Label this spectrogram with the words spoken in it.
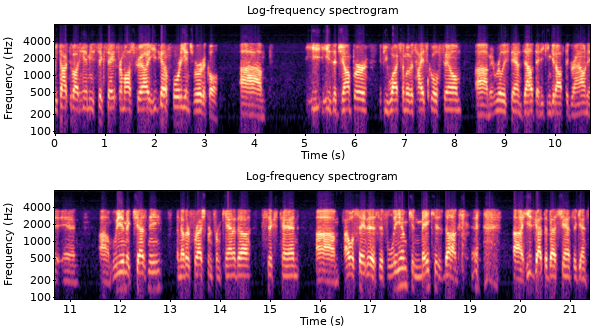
we talked about him. He's six eight from Australia. He's got a 40 inch vertical. Um, he, he's a jumper. If you watch some of his high school film, um, it really stands out that he can get off the ground. And um, Liam McChesney, another freshman from Canada, 6'10". Um, I will say this: if Liam can make his dunks, uh, he's got the best chance against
